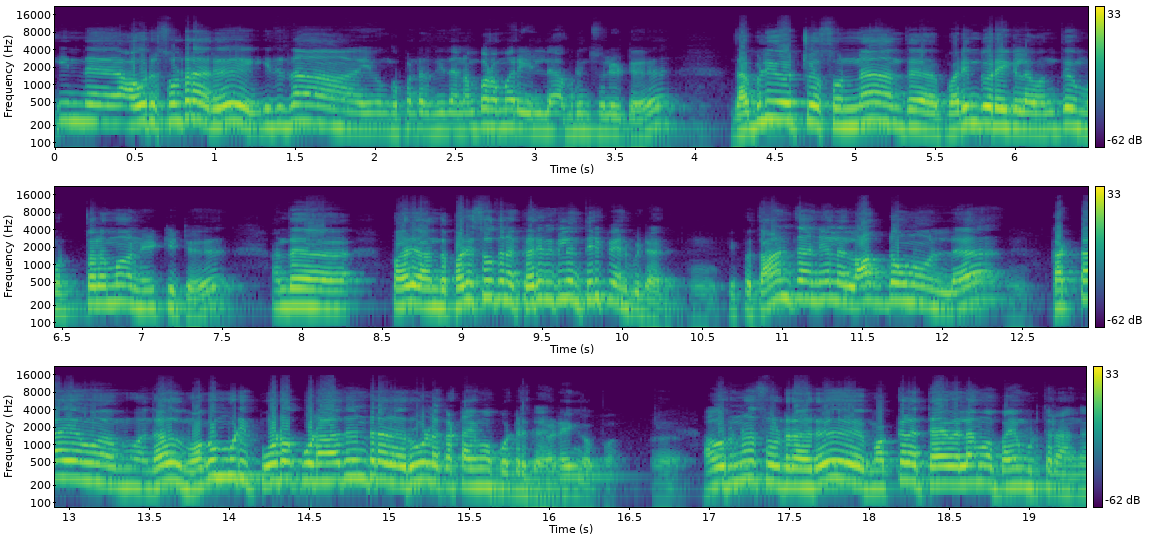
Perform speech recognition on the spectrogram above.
இந்த அவர் சொல்றாரு இதுதான் இவங்க பண்றது இதை நம்புற மாதிரி இல்லை அப்படின்னு சொல்லிட்டு WHO சொன்ன அந்த பரிந்துரைகளை வந்து மொத்தமா நீக்கிட்டு அந்த பரி அந்த பரிசோதனை கருவிகளையும் திருப்பி அனுப்பிட்டாரு. இப்போ தான்சானியால லாக்டவுனும் இல்ல கட்டாயம் அதாவது முகமூடி போடக்கூடாதுன்ற ரூலை கட்டாயமா போட்டிருக்காரு. அவர் என்ன சொல்றாரு? மக்களை தேவையில்லாம பயமுறுத்துறாங்க.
